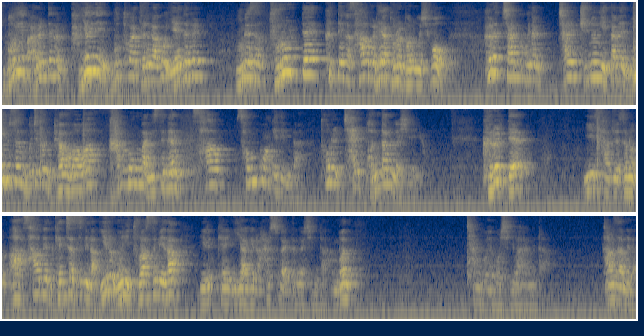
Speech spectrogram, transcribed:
물이 많을 때는 당연히 무토가 들어가고 얘들을 운에서 들어올 때 그때가 사업을 해야 돈을 버는 것이고 그렇지 않고 그냥 잘 균형이 있다면 임수는 무조건 병화와 간목만 있으면 사업 성공하게 됩니다. 돈을 잘 번다는 것이에요. 그럴 때 이 사주에서는 아 사업에도 괜찮습니다. 이런 운이 들어왔습니다. 이렇게 이야기를 할 수가 있다는 것입니다. 한번 참고해 보시기 바랍니다. 감사합니다.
